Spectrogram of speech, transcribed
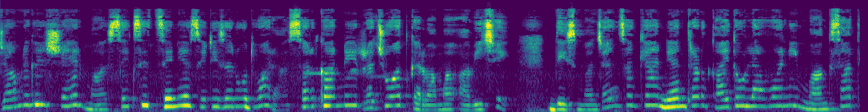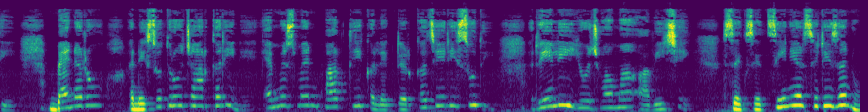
જામનગર શહેરમાં શિક્ષિત સિનિયર સિટીઝનો દ્વારા સરકારને રજૂઆત કરવામાં આવી છે. દેશમાં જનસંખ્યા નિયંત્રણ કાયદો લાવવાની માંગ સાથે બેનરો અને સૂત્રોચ્ચાર કરીને એમ્યુઝમેન્ટ પાર્કથી કલેક્ટર કચેરી સુધી રેલી યોજવામાં આવી છે. શિક્ષિત સિનિયર સિટીઝનો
